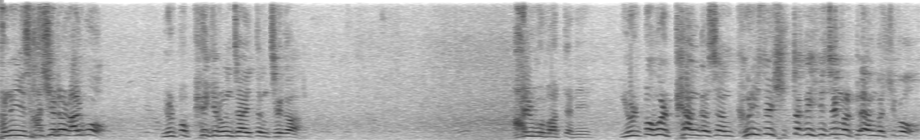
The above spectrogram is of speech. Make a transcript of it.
저는 이 사실을 알고 율법 폐기론자였던 제가 알고 봤더니 율법을 폐한 것은 그리스도의 십자가 희생을 폐한 것이고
